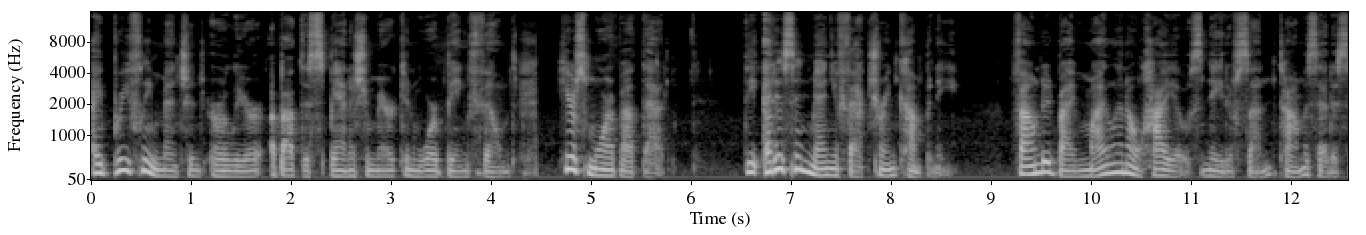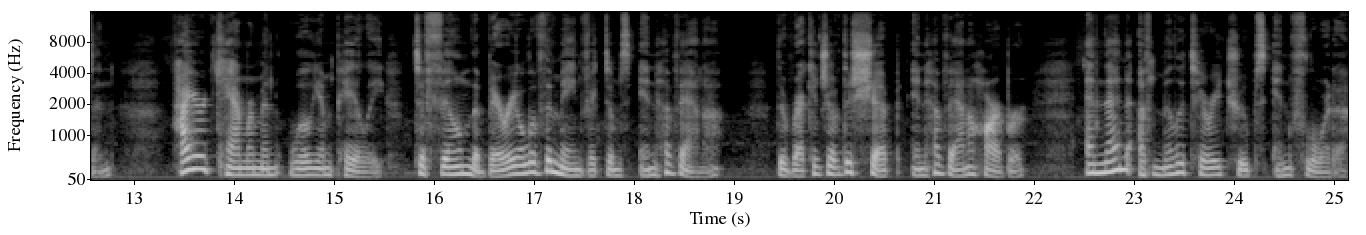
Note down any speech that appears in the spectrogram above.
I briefly mentioned earlier about the Spanish American War being filmed. Here's more about that. The Edison Manufacturing Company, founded by Milan, Ohio's native son, Thomas Edison, hired cameraman William Paley to film the burial of the Maine victims in Havana, the wreckage of the ship in Havana Harbor, and then of military troops in Florida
